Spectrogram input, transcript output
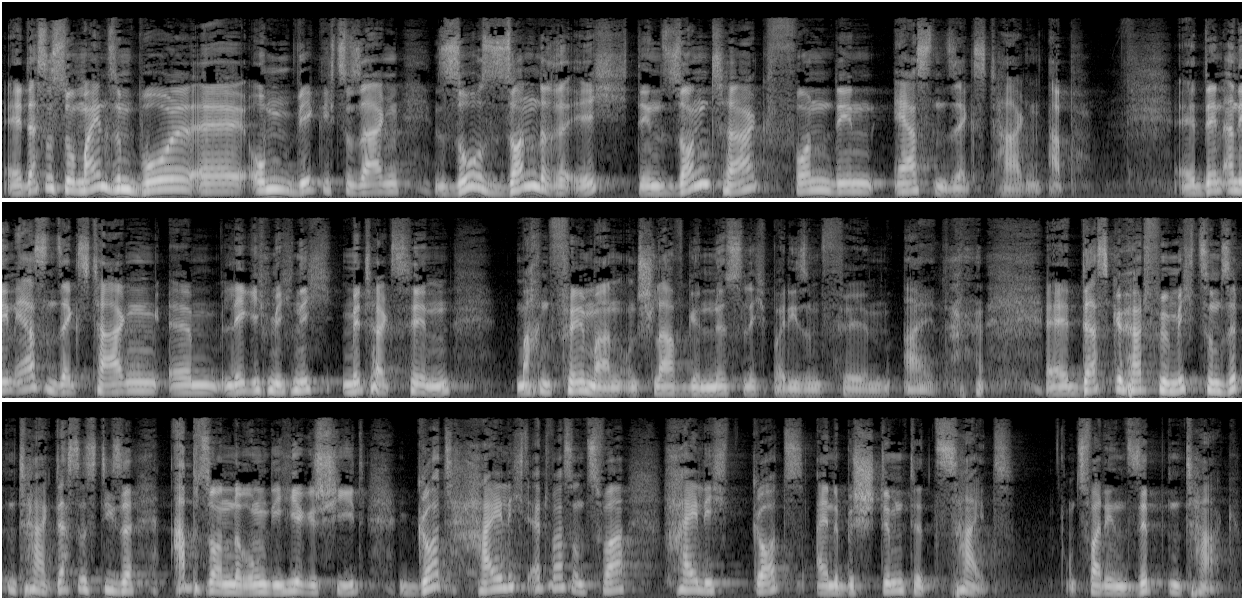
Äh, das ist so mein Symbol, äh, um wirklich zu sagen, so sondere ich den Sonntag von den ersten sechs Tagen ab. Äh, denn an den ersten sechs Tagen ähm, lege ich mich nicht mittags hin, mache einen Film an und schlaf genüsslich bei diesem Film ein. Äh, das gehört für mich zum siebten Tag. Das ist diese Absonderung, die hier geschieht. Gott heiligt etwas und zwar heiligt Gott eine bestimmte Zeit. Und zwar den siebten Tag.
